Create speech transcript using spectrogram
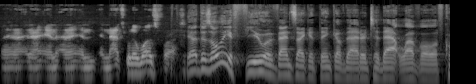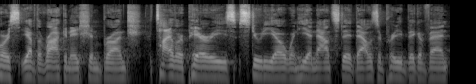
and, and, and, and, that's what it was for us. Yeah, there's only a few events I could think of that are to that level. Of course, you have the Roc Nation brunch, Tyler Perry's studio when he announced it. That was a pretty big event.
